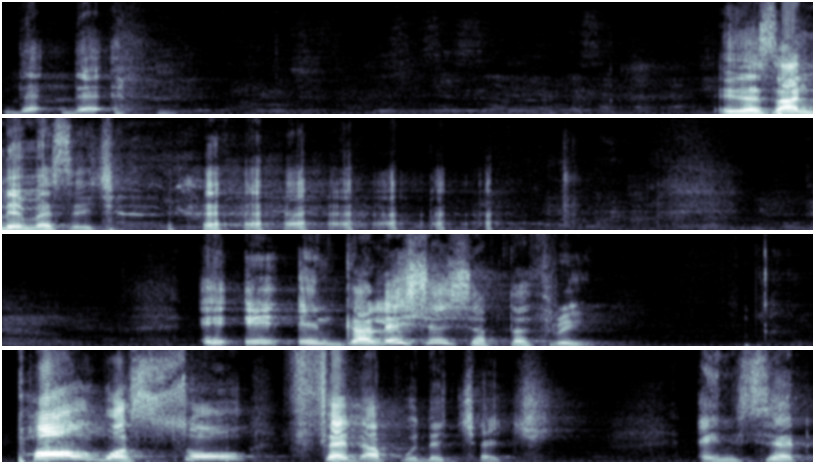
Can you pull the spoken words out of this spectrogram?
the, the, it's a Sunday message. in, in, in Galatians chapter 3, Paul was so fed up with the church. And he said,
